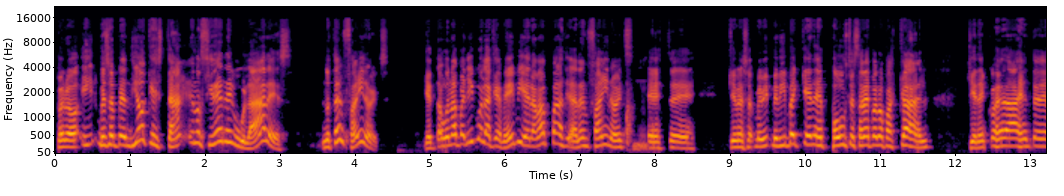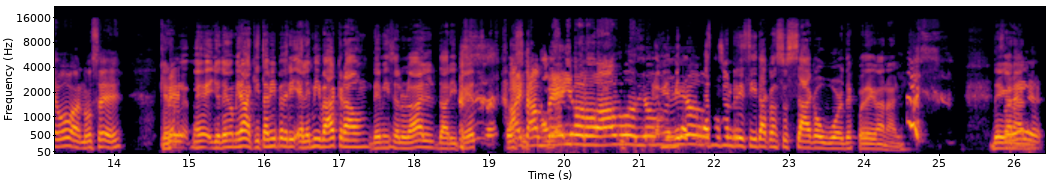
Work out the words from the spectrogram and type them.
pero y me sorprendió que está en los cines regulares, no está en Fine Arts. Que esta una película que maybe era más para tirar en Fine Arts. Este, que me, me, me vi que en el post sale Pedro Pascal, quieren coger a la gente de boba, no sé. Que yo tengo, mira, aquí está mi Pedri, él es mi background de mi celular, Dari Pedro. Ay, tan bello, lo amo, Dios mío. Mira esa sonrisita con su SAG Award después de ganar. De ganar.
